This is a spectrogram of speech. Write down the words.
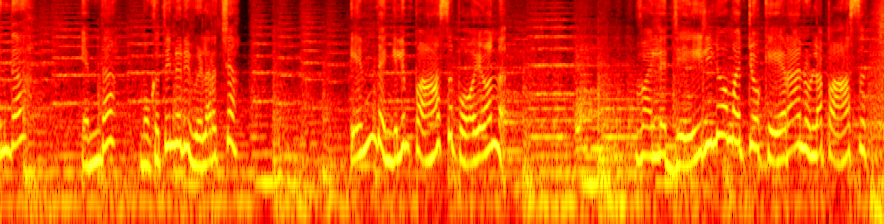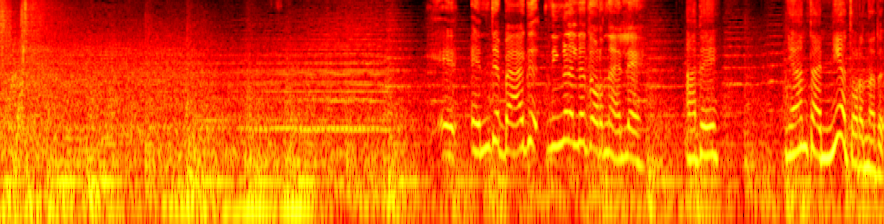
എന്താ? എന്താ? മുഖത്തിനൊരു വിളർച്ച. എന്തെങ്കിലും പാസ് പോയോന്ന്. വല്ല ജയിലിലോ മറ്റോ കേറാനുള്ള പാസ്. എന്റെ ബാഗ് നിങ്ങൾ എന്നെ തുറന്നല്ലേ അതെ ഞാൻ തന്നെയാ തുറന്നത്.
